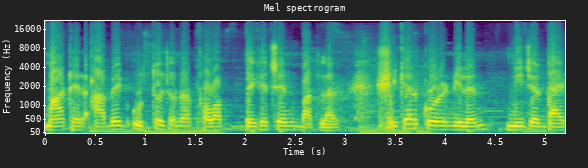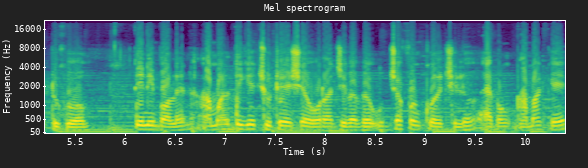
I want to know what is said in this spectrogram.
মাঠের আবেগ উত্তেজনার প্রভাব দেখেছেন বাটলার। স্বীকার করে নিলেন নিজের দায়টুকুও। তিনি বলেন, আমার দিকে ছুটে এসে ওরা যেভাবে উদযাপন করেছিল এবং আমাকে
